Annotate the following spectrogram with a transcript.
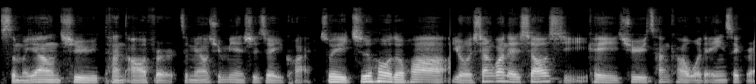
怎么样去谈 offer，怎么样去面试这一块。所以之后的话，有相关的消息可以去参考我的 Instagram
